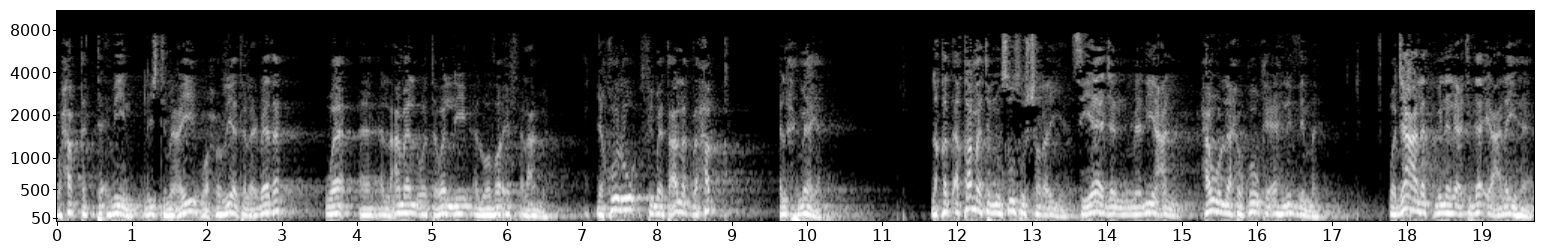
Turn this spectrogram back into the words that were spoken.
وحق التأمين الاجتماعي وحرية العبادة والعمل وتولي الوظائف العامة. يقول فيما يتعلق بحق الحماية. لقد أقامت النصوص الشرعية سياجا منيعا حول حقوق أهل الذمة وجعلت من الاعتداء عليها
